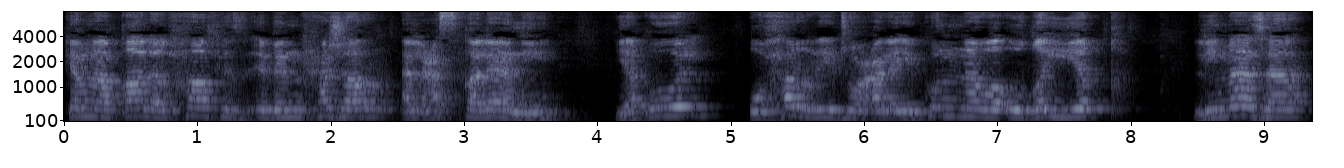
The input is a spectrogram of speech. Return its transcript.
كما قال الحافظ ابن حجر العسقلاني يقول أحرج عليكن وأضيق. لماذا؟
